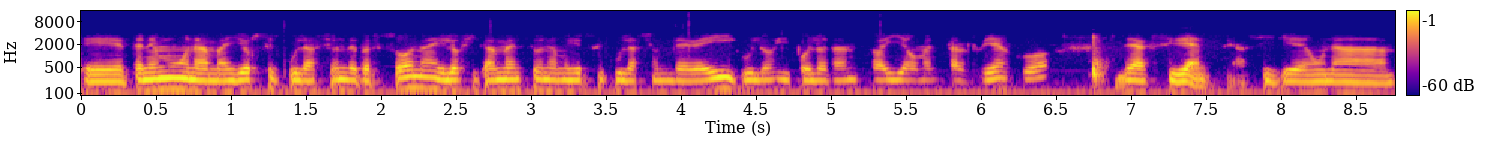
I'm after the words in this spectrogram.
eh, tenemos una mayor circulación de personas y lógicamente una mayor circulación de vehículos y por lo tanto ahí aumenta el riesgo de accidentes. Así que una,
